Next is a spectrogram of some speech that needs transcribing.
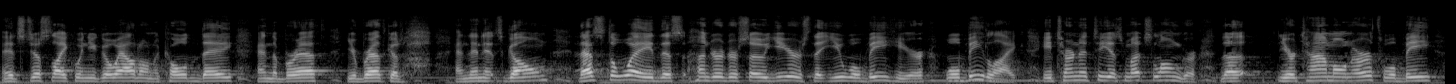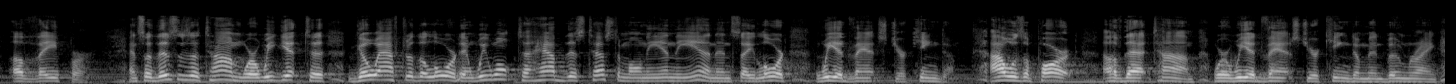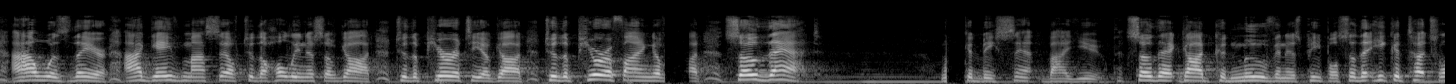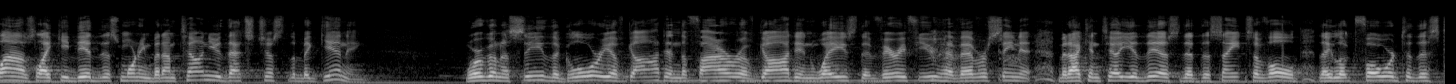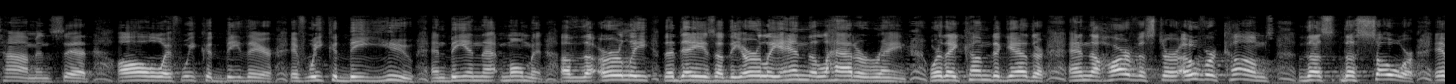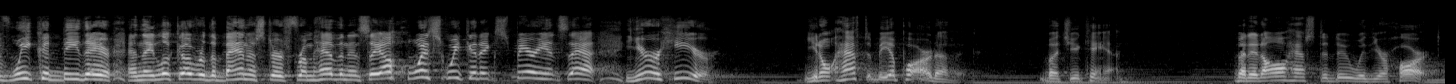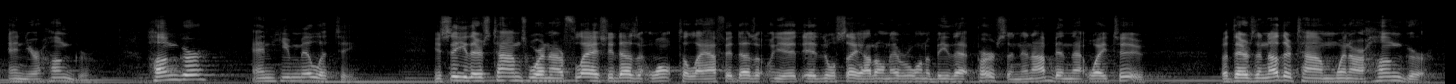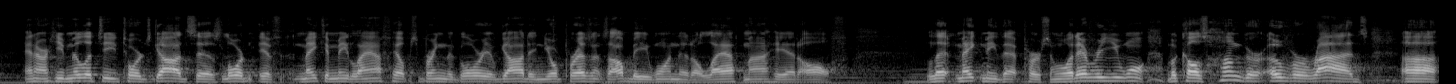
It's just like when you go out on a cold day and the breath, your breath goes, and then it's gone. That's the way this hundred or so years that you will be here will be like. Eternity is much longer. The your time on earth will be a vapor. And so, this is a time where we get to go after the Lord, and we want to have this testimony in the end and say, Lord, we advanced your kingdom. I was a part of that time where we advanced your kingdom in Boomerang. I was there. I gave myself to the holiness of God, to the purity of God, to the purifying of God, so that could be sent by you, so that God could move in His people, so that He could touch lives like He did this morning. But I'm telling you, that's just the beginning. We're going to see the glory of God and the fire of God in ways that very few have ever seen it. But I can tell you this that the saints of old, they looked forward to this time and said, Oh, if we could be there, if we could be you and be in that moment of the early, the days of the early and the latter rain, where they come together and the harvester overcomes the, the sower. If we could be there and they look over the banisters from heaven and say, Oh, wish we could experience that. You're here. You don't have to be a part of it, but you can. But it all has to do with your heart and your hunger. Hunger and humility. You see, there's times where in our flesh it doesn't want to laugh. It doesn't. It, it'll say, "I don't ever want to be that person," and I've been that way too. But there's another time when our hunger and our humility towards God says, Lord, if making me laugh helps bring the glory of God in your presence, I'll be one that'll laugh my head off. Let make me that person, whatever you want, because hunger overrides uh,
